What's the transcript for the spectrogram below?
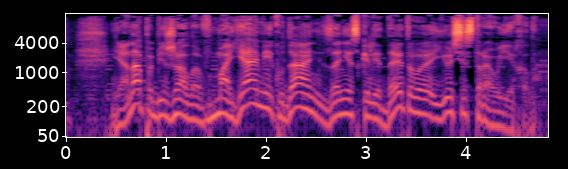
И она побежала в Майами, куда за несколько лет до этого ее сестра уехала.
